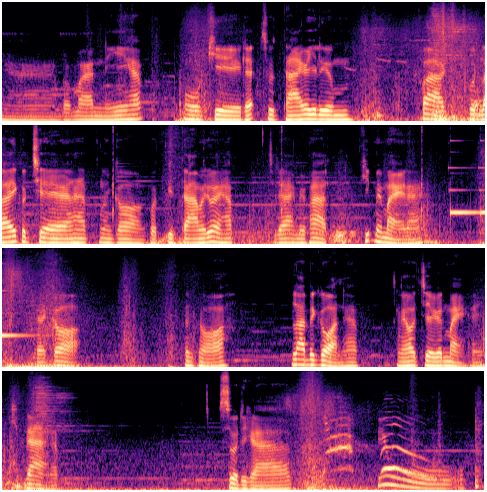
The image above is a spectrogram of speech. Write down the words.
อ่าประมาณนี้ครับ โอเคและสุดท้ายก็อย่าลืมฝากกดไลค์กดแชร์นะครับ แล้วก็กดติดตามไปด้วยครับ จะได้ไม่พลาดคลิปใหม่ๆนะ แล้วก็ต้องขอลาไปก่อนนะครับ แล้วเจอกันใหม่ในคลิปหน้าครับ สวัสดีครับฟิว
